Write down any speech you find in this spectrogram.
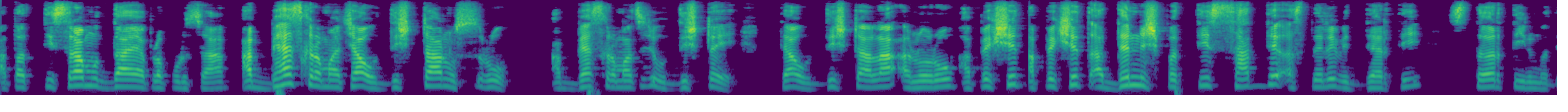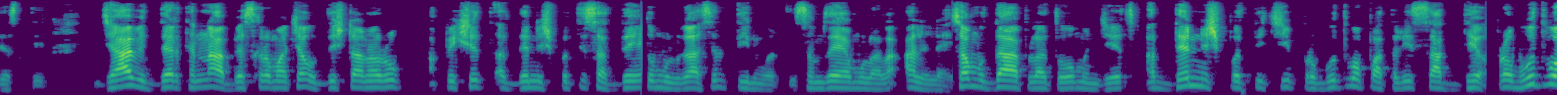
आता तिसरा मुद्दा आहे आपला पुढचा. अभ्यासक्रमाच्या उद्दिष्टानुरूप अभ्यासक्रमाचं जे उद्दिष्ट आहे त्या उद्दिष्टाला अनुरूप अपेक्षित अपेक्षित अध्ययन निष्पत्ती साध्य असलेले विद्यार्थी स्तर तीन मध्ये असतील. ज्या विद्यार्थ्यांना अभ्यासक्रमाच्या उद्दिष्टानुरूप अपेक्षित अध्ययन निष्पत्ती साध्य तो मुलगा असेल तीन वरती. समजा या मुलाला आलेला आहे. मुद्दा आपला तो म्हणजेच अध्ययन निष्पत्तीची प्रभुत्व पातळी साध्य. प्रभुत्व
